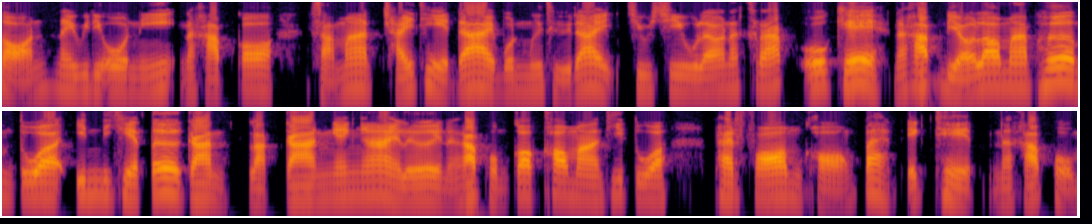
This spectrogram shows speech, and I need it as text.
สอนในวิดีโอนี้นะครับ ก็สามารถใช้เทรดได้บนมือถือได้ชิวๆแล้วนะครับ โอเคนะครับ เดี๋ยวเรามาเพิ่มตัวอินดิเคเตอร์กันหลักการง่าย ๆ เลยนะครับ ผมก็เข้ามาที่ตัวแพลตฟอร์มของ 8x Trade นะครับผม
